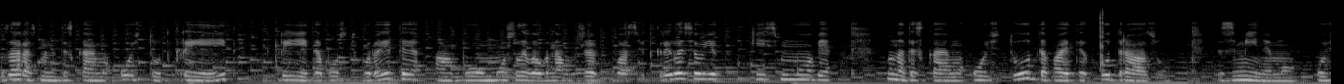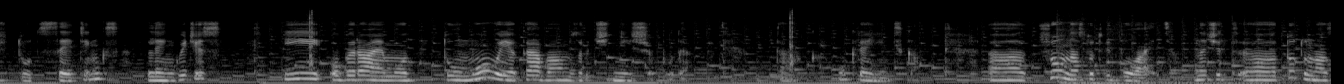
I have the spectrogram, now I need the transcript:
Зараз ми натискаємо ось тут Create. Create або створити, або, можливо, вона вже у вас відкрилася у якійсь мові. Ну, натискаємо ось тут. Давайте одразу змінимо ось тут Settings, Languages і обираємо ту мову, яка вам зручніше буде. Так, українська. Е, Що у нас тут відбувається? Значить, е, Тут у нас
